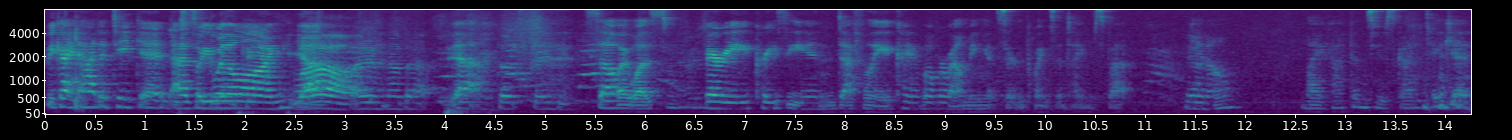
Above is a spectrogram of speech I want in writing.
we kind of had to take it Just as we went along. Yeah, Wow, I didn't know that. yeah. That's crazy. So it was very crazy and definitely kind of overwhelming at certain points and times. But Yeah. you know, life happens. You just gotta take it.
